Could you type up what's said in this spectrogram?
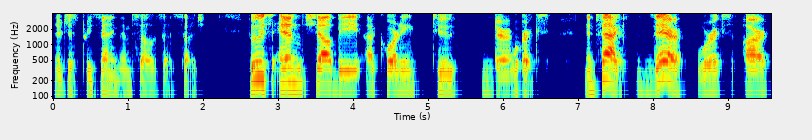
they're just presenting themselves as such. Whose end shall be according to their works. In fact, their works are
